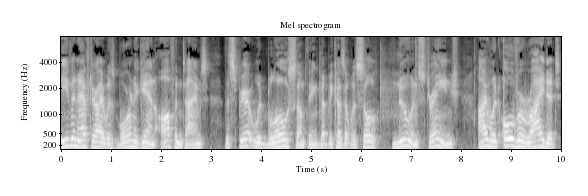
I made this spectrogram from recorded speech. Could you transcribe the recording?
even after I was born again, oftentimes the Spirit would blow something, but because it was so new and strange, I would override it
